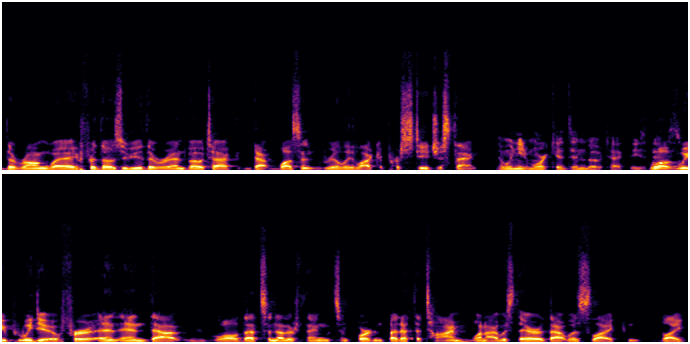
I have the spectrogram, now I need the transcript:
the wrong way. For those of you that were in Votech, that wasn't really like a prestigious thing. and we need more kids in Votech these days. Well, we we do for and and that well, that's another thing that's important. But at the time when I was there, that was like like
